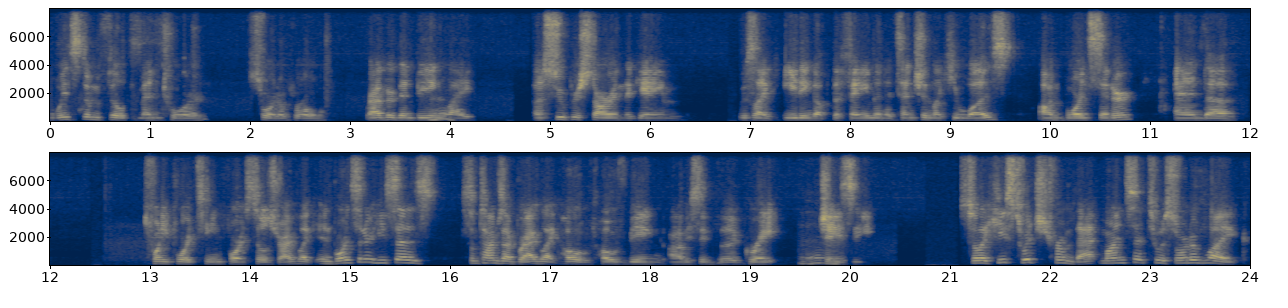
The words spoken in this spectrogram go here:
wisdom filled mentor sort of role rather than being like a superstar in the game who's like eating up the fame and attention like he was on Born Sinner and uh, 2014 Forest Hills Drive. Like in Born Sinner, he says, Sometimes I brag like Hove, Hove being obviously the great mm. Jay Z. So like he switched from that mindset to a sort of like,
